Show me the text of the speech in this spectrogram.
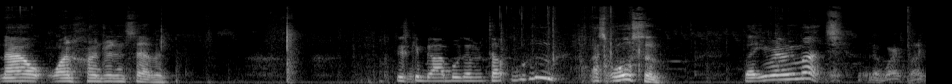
now 107. Just give me eyeballs over the top. Woohoo! That's awesome. Thank you very much. No worries, mate.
